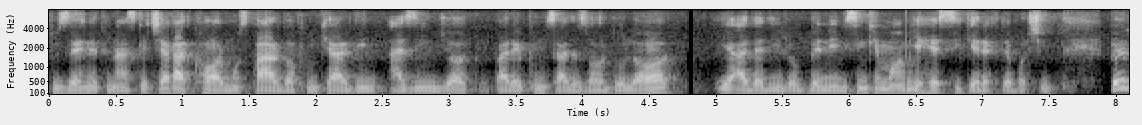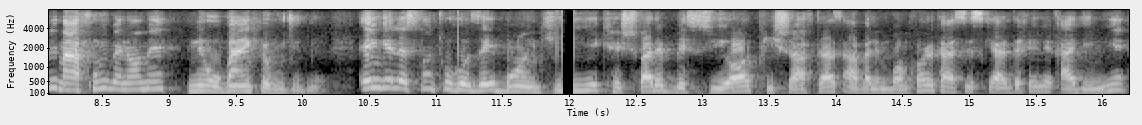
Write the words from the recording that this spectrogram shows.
تو ذهنتون هست که چقدر کارمز پرداخت می‌کردیم از اینجا برای 500 هزار دلار یه عددی رو بنویسیم که ما هم یه حسی گرفته باشیم. ببینید مفهومی به نام نوبنک به وجود میاد. انگلستان تو حوزه بانکی یک کشور بسیار پیشرفته است. اولین بانک رو تأسیس کرده خیلی قدیمیه.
